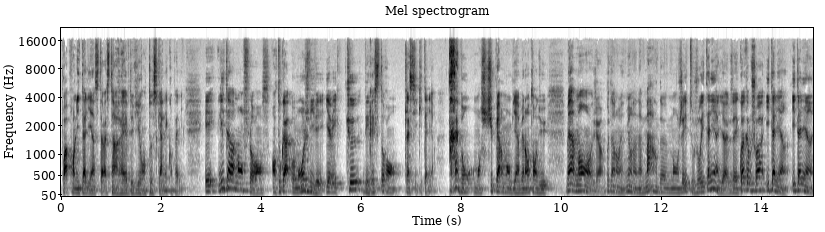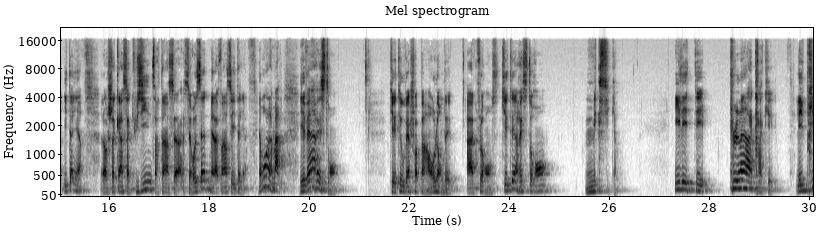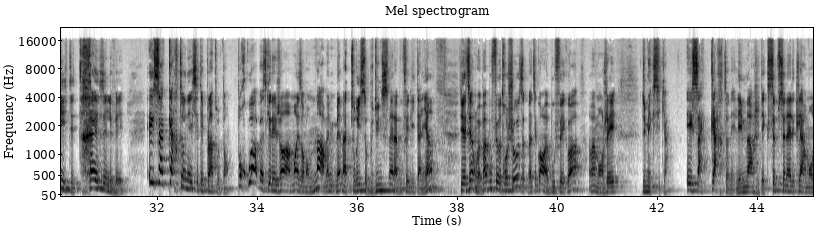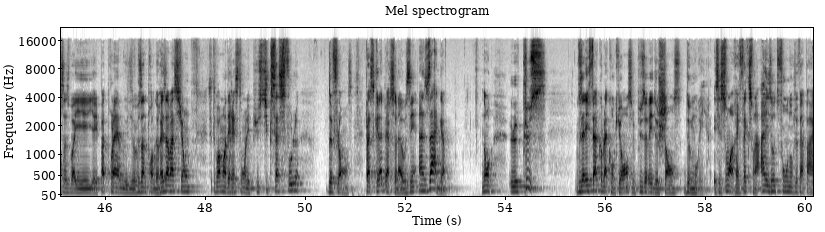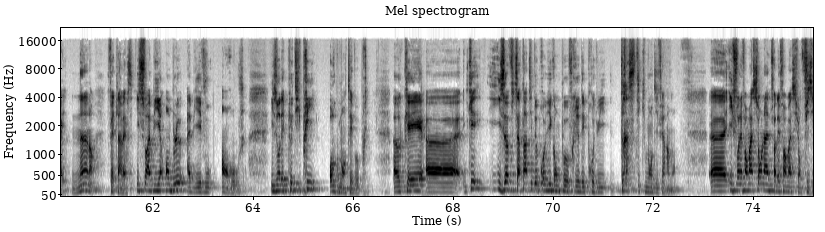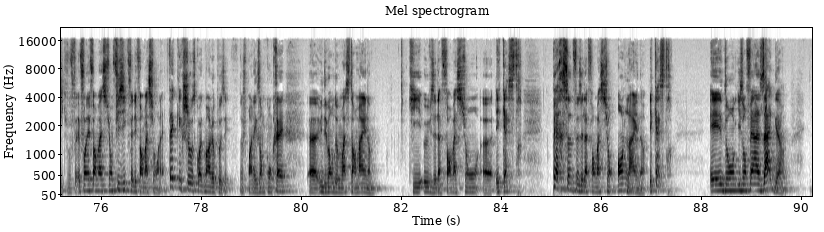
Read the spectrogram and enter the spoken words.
pour apprendre l'italien, c'était un rêve de vivre en Toscane et compagnie. Et littéralement en Florence, en tout cas au moment où je vivais, il y avait que des restaurants classiques italiens. Très bons, on mange superment bien, bien entendu. Mais à un moment, un bout d'un an et demi, on en a marre de manger toujours italien. Vous avez quoi comme choix? Italien, italien, italien. Alors chacun sa cuisine, certains ses recettes, mais à la fin c'est italien. Et à un moment, on en a marre. Il y avait un restaurant qui a été ouvert, je crois, par un Hollandais à Florence, qui était un restaurant mexicain. Il était plein à craquer les prix étaient très élevés. Et ça cartonnait, c'était plein tout le temps. Pourquoi? Parce que les gens, à moment, ils en ont marre, même, même un touriste au bout d'une semaine à bouffer de l'italien. Ils disent, on ne va pas bouffer autre chose. Bah, tu sais quoi, on va bouffer quoi? On va manger du mexicain. Et ça cartonnait. Les marges étaient exceptionnelles, clairement, ça se voyait. Il n'y avait pas de problème. Ils avaient besoin de prendre de réservations. C'était vraiment un des restaurants les plus successful de Florence. Parce que la personne a osé un zag. Donc, le plus vous allez faire comme la concurrence, le plus vous avez de chances de mourir. Et c'est souvent un réflexe qu'on a, ah les autres font, donc je vais faire pareil. Non, non, non, faites l'inverse. Ils sont habillés en bleu, habillez-vous en rouge. Ils ont des petits prix, augmentez vos prix. Ok, euh, ils offrent certains types de produits qu'on peut offrir des produits drastiquement différemment. Euh, ils font des formations online, font des formations physiques. Ils font des formations physiques, font des formations online. Faites quelque chose complètement à l'opposé. je prends un exemple concret. Euh, une des membres de Mastermind qui, eux, faisaient de la formation équestre. Personne faisait la formation online équestre. Et donc, ils ont fait un ZAG.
